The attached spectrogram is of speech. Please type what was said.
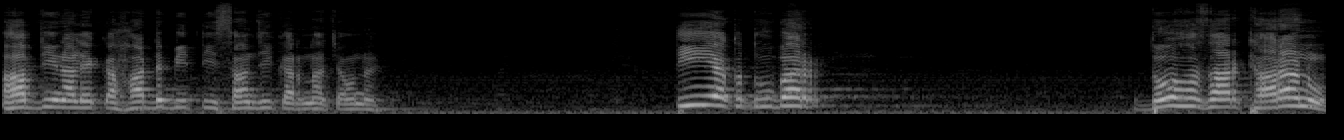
ਆਪ ਜੀ ਨਾਲ ਇੱਕ ਹੱਡ ਬੀਤੀ ਸਾਂਝੀ ਕਰਨਾ ਚਾਹੁੰਦਾ 30 ਅਕਤੂਬਰ 2018 ਨੂੰ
